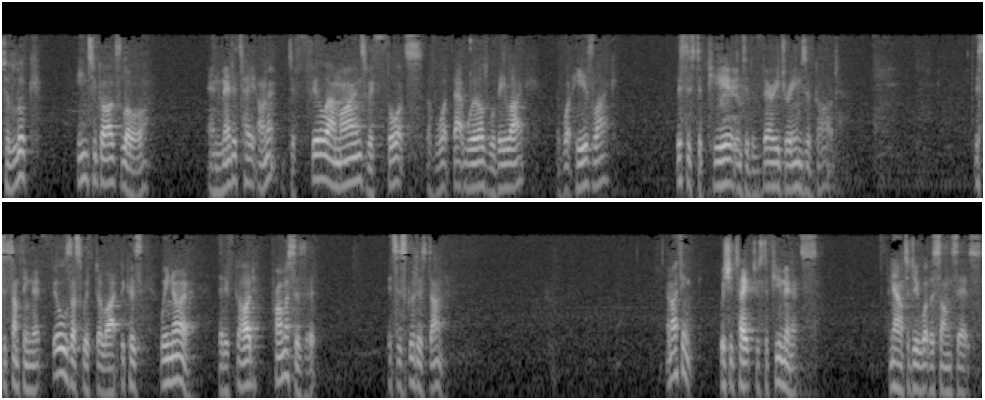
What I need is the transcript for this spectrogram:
To look into God's law and meditate on it, to fill our minds with thoughts of what that world will be like, of what He is like, this is to peer into the very dreams of God. This is something that fills us with delight because we know that if God promises it, it's as good as done. And I think we should take just a few minutes now to do what the song says.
